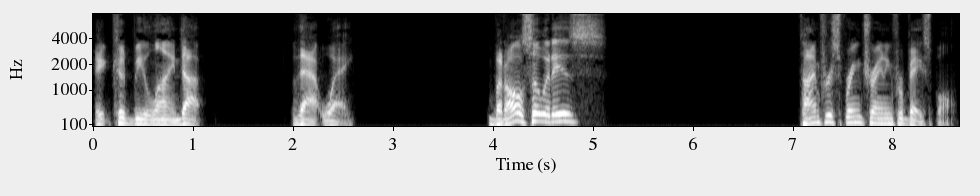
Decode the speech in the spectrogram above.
It could be lined up that way. But also, it is time for spring training for baseball.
